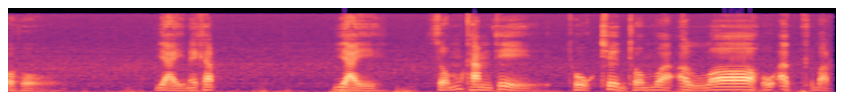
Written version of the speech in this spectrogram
โอ้โห ใหญ่ไหมครับ ใหญ่ สมคำที่ถูกชื่นชมว่า อัลลอฮุอักบัร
